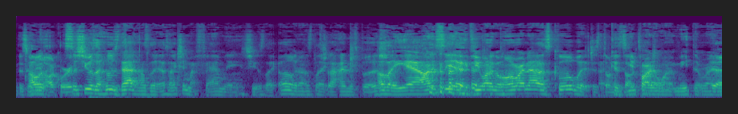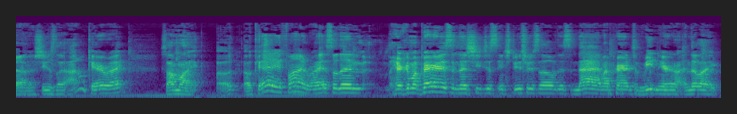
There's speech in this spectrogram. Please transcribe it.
This is I was, awkward. So she was like, "Who's that?" And I was like, "That's actually my family." And she was like, "Oh," and I was like, Should I hide in this bush? I was like, "Yeah, honestly, like, if you want to go home right now, it's cool, but Just don't because you probably don't want to meet them right Yeah. now." And she was like, "I don't care, right?" So I'm like, "Okay, fine, right?" So then here come my parents, and then she just introduced herself, this and that. My parents are meeting her, and they're like,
